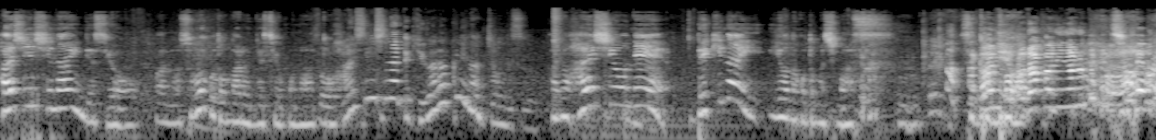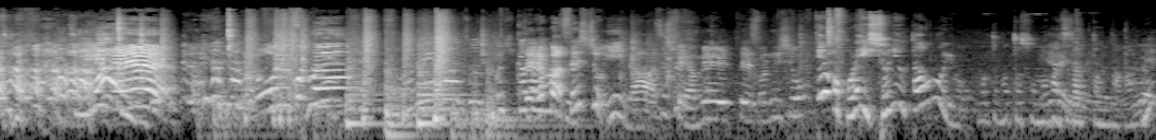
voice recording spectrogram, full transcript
配信しないんですよ。あのすごいことになるんですよこの後。そう配信しないと気が楽になっちゃうんですあの配信をねできないようなこともします。何裸になるとか？違う違う。違ういいね。そういうこと。それはちょっと引っかじゃあやっぱセッションいいな。セッションやめてそれにしよう。っていうかこれ一緒に歌おうよ。もともとそのはずだったんだからね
